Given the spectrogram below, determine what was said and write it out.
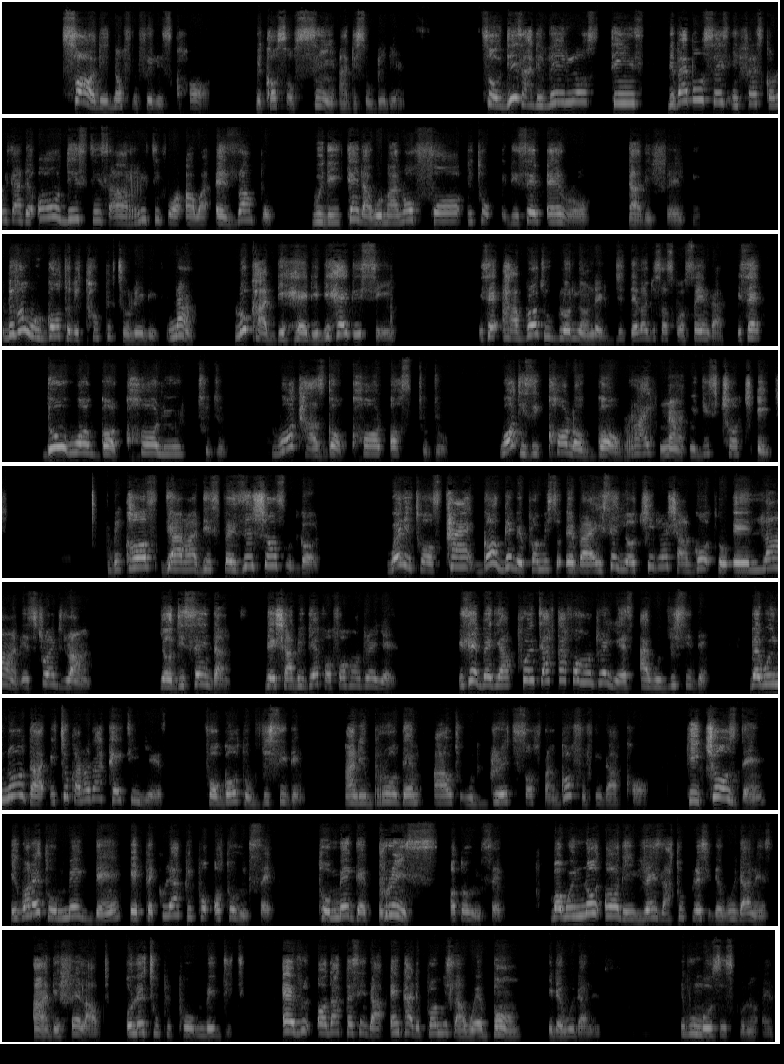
Saul did not fulfill his call because of sin and disobedience. So these are the various things the Bible says in First Corinthians that all these things are written for our example, with the intent that we might not fall into the same error that they fell in. Before we go to the topic to read it, now look at the heading. The heading say, he said, I have brought you glory on earth. The Lord Jesus was saying that. He said, Do what God called you to do. What has God called us to do? What is the call of God right now in this church age? Because there are dispensations with God. When it was time, God gave a promise to Abraham. He said, Your children shall go to a land, a strange land. Your descendants, they shall be there for 400 years. He said, But they are appointed after 400 years, I will visit them. But we know that it took another 30 years for God to visit them and he brought them out with great substance. God fulfilled that call. He chose them. He wanted to make them a peculiar people unto himself, to make the prince unto himself. But we know all the events that took place in the wilderness and they fell out. Only two people made it. Every other person that entered the promised land were born in the wilderness. Even Moses could not enter.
